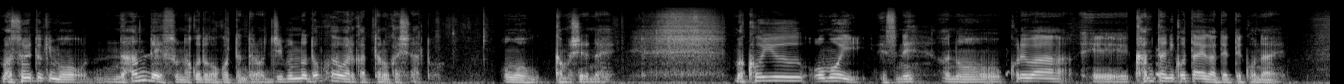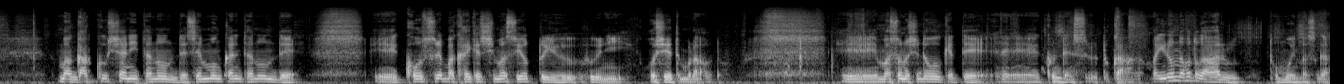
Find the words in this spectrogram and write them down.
まあ、そういう時もなんでそんなことが起こったんだろう自分のどこが悪かったのかしらと思うかもしれない。まあ、こういう思いですね。あのこれは、えー、簡単に答えが出てこない。まあ、学者に頼んで専門家に頼んで、えー、こうすれば解決しますよというふうに教えてもらうと。えーまあ、その指導を受けて、えー、訓練するとか、まあ、いろんなことがあると思いますが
